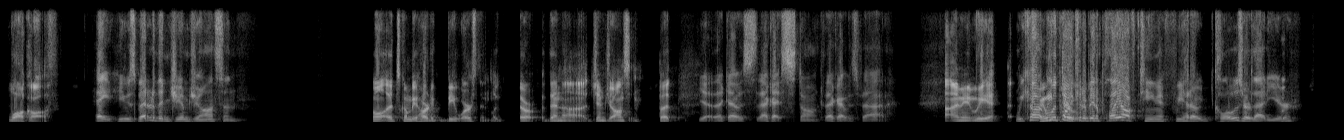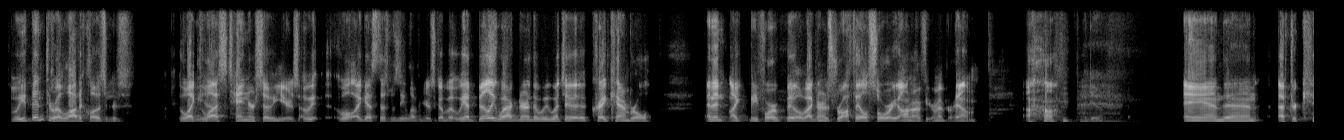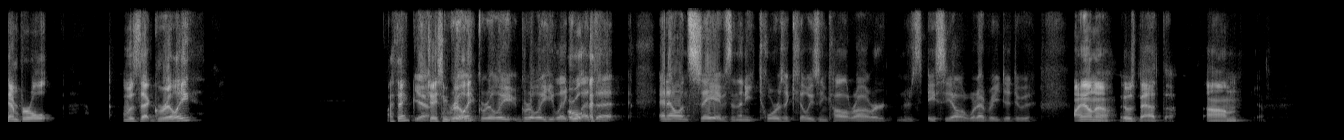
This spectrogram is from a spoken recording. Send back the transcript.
walk off. Hey, he was better than Jim Johnson. Well, it's going to be hard to be worse than Luke or than uh, Jim Johnson. But yeah, that guy was that guy stunk. That guy was bad. I mean, we we, could, we, we probably through. could have been a playoff team if we had a closer that year. we've been through a lot of closers, like We the have. last ten or so years. We, well, I guess this was eleven years ago, but we had Billy Wagner. Then we went to Craig Kimbrel, and then like before Billy Wagner was Rafael Soriano, if you remember him. Um, I do. and then after Kimbrel, was that Grilli? I think. Yeah, Jason Grilli, Grilli. Grilli. He like Or, led I the NL in saves, and then he tore his Achilles in Colorado or his ACL or whatever he did to it. I don't know. It was bad though. Um, Yeah.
